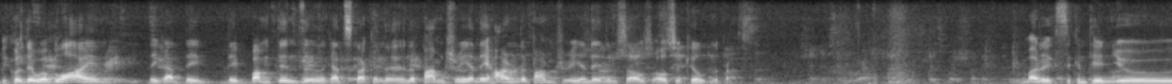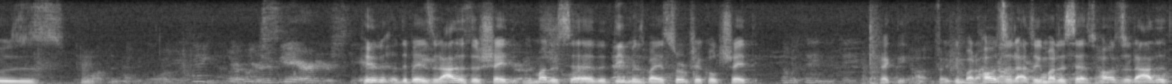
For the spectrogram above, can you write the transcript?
because they were blind, they got they they bumped into and got stuck in the in the palm tree, and they harmed the palm tree, and they themselves also killed in the process. Gemara continues. The Be'ezrad is the shade. The mother said the demons by a tree called shade. Fraging about Hazrat, the Gemara says Hazrat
